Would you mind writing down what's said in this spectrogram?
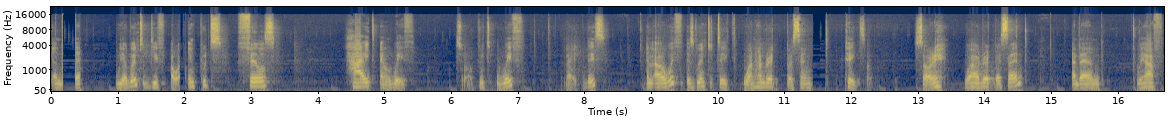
and then we are going to give our inputs fields height and width. So i'll put width like this and our width is going to take 100 percent pixel sorry 100 percent. And then we have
